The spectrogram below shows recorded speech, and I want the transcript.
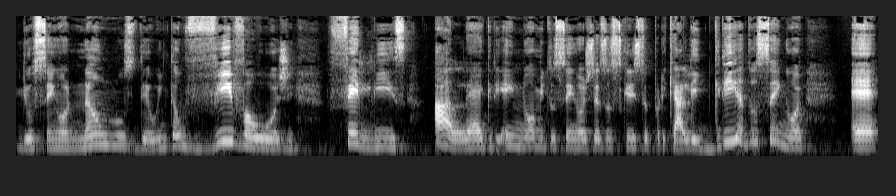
e o Senhor não nos deu. Então, viva hoje feliz, alegre em nome do Senhor Jesus Cristo, porque a alegria do Senhor é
